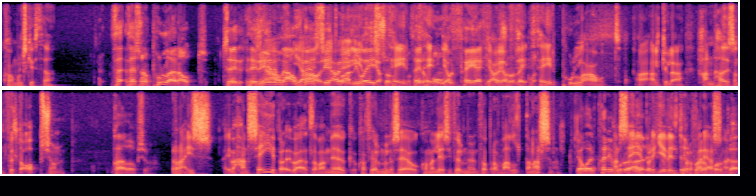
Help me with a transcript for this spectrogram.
hvað mál skipt það? Þa, það er svona pulla er átt þeir, þeir eru með ákveðið sitt valuation og þeir overpay ekki já, já, þeir, þeir púla átt algjörlega, hann hafði samt fullt af optionum hvað er það option? Rice, hann segir bara allavega með hvað fjölmjölu segja og hvað maður lesi í fjölmjölum þá bara Arsenal Já, en hverju Hann voru segir bara, ég vildi bara fara í Arsenal.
